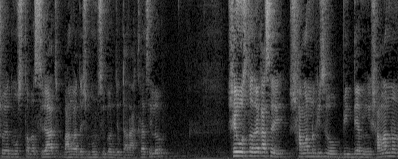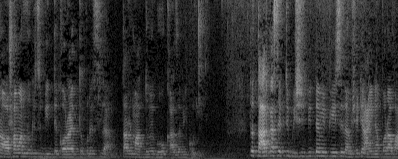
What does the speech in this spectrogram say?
সৈয়দ মুস্তাফা সিরাজ, বাংলাদেশ মুন্সিগঞ্জে তার আখড়া ছিল। সেই ওস্তাদের কাছে সামান্য কিছু বিদ্যে আমি, সামান্য না অসামান্য কিছু বিদ্যে করায়ত্ত করেছিলাম। তার মাধ্যমে বহু কাজ আমি করি। তো তার কাছে একটি বিশেষ বিদ্যা আমি পেয়েছিলাম, সেটি আয়না পড়া বা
